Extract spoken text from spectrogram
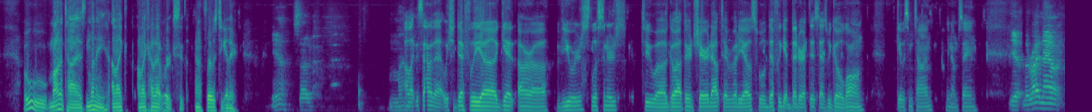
Ooh, monetized money. I like I like how that works. It kind of flows together. Yeah. So money. I like the sound of that. We should definitely uh get our uh viewers, listeners to uh go out there and share it out to everybody else. We'll definitely get better at this as we go along. Give us some time. You know what I'm saying? Yeah, but right now,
